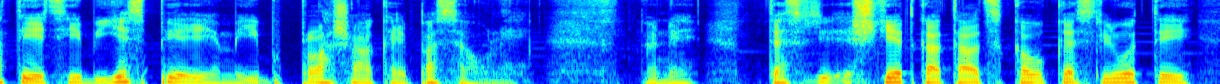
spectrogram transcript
attiecību iespējamību plašākai pasaulē. Ne? Tas šķiet kā tāds kaut kas ļoti uh,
